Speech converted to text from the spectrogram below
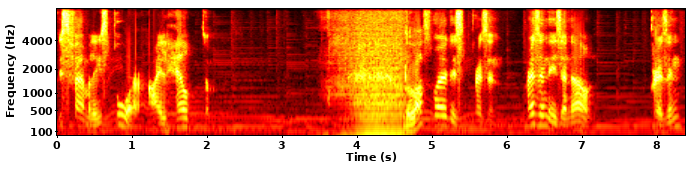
This family is poor. I'll help them. The last word is prison. Prison is a noun. Prison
